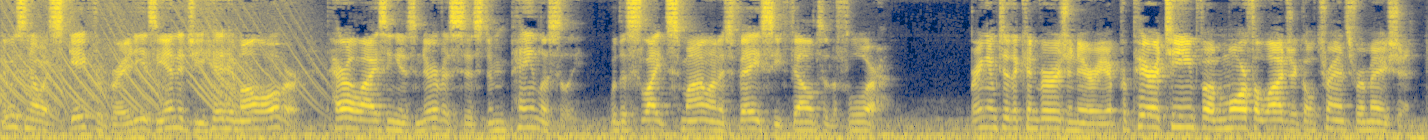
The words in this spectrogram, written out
There was no escape for Brady as the energy hit him all over. paralyzing his nervous system painlessly. With a slight smile on his face, he fell to the floor. Bring him to the conversion area. Prepare a team for morphological transformation.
